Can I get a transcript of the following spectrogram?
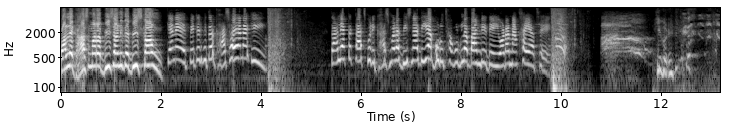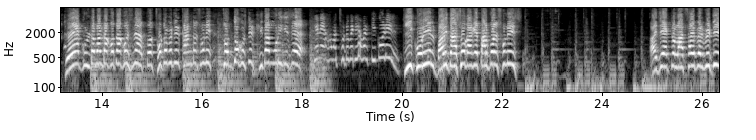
পারলে ঘাস মারা বিষ আনি দে বিষ খাও। কেন পেটের ভিতর ঘাস হয় নাকি? তাহলে একটা কাজ করি ঘাস মারা বিষ না দিয়া গরু ছাগলগুলা বান্ধিয়ে দেই ওরা না খাই আছে। দেখ উল্টা পাল্টা কথা কইস না তোর ছোট বেটির কাণ্ড শুনি চোদ্দ গোষ্ঠীর খিদা মরি গেছে। কেন আমার ছোট বেটি আবার কি করিল? কি করিল? বাড়িতে আসুক আগে তারপরে শুনিস। আজ যে একটা লাট সাহেবের বেটি।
